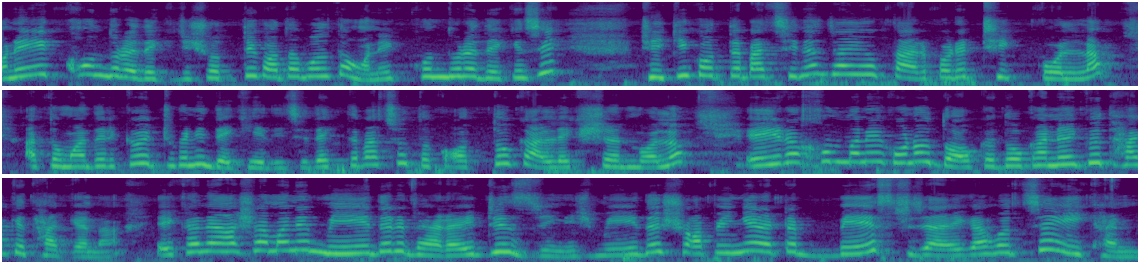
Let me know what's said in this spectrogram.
অনেকক্ষণ ধরে দেখেছি, সত্যি কথা বলতে অনেকক্ষণ ধরে দেখেছি, ঠিকই করতে পারছি না। যাই হোক, তারপরে ঠিক করলাম আর তোমাদেরকেও একটুখানি দেখিয়ে দিচ্ছি। দেখতে পাচ্ছ তো কত কালেকশন বলো? এই রকম মানে কোনো দোক- দোকানে কেউ থাকে থাকে না। এখানে আসা মানে মেয়েদের ভ্যারাইটিস জিনিস। মেয়েদের শপিংয়ের একটা বেস্ট জায়গা হচ্ছে এইখানে।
